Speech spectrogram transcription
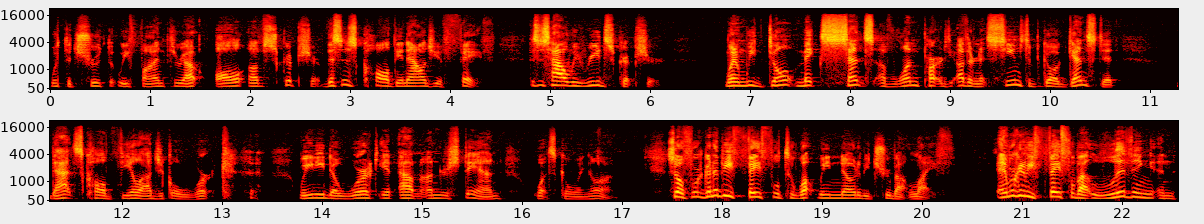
with the truth that we find throughout all of Scripture. This is called the analogy of faith. This is how we read Scripture. When we don't make sense of one part or the other and it seems to go against it, that's called theological work. We need to work it out and understand what's going on. So, if we're going to be faithful to what we know to be true about life, and we're going to be faithful about living and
